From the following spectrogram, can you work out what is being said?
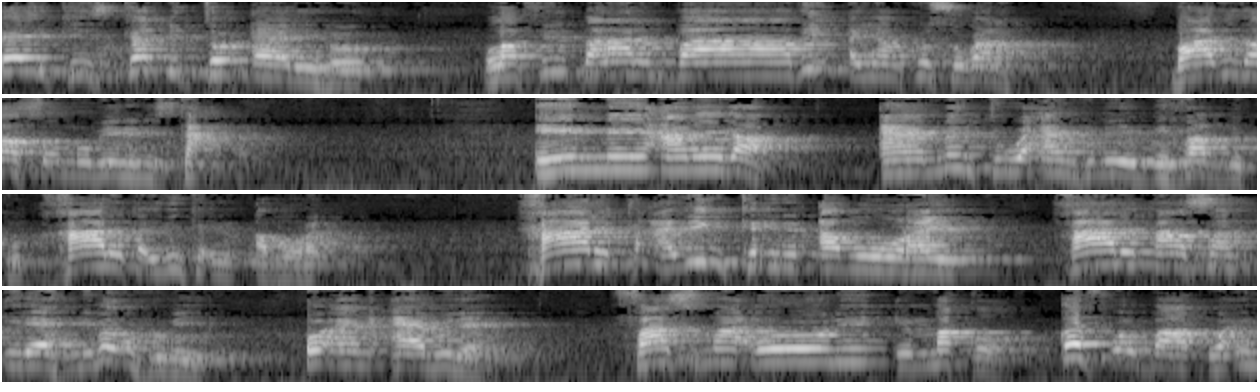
qayrkiis ka dhigto aaliho la fii dalaalin baadi ayaan ku sugana baadidaasoo mubiinin iska innii aniga آمنت وحن بربكم خالق إذنك إن أبوري. خالق إذنك إن أبوري. خالق أصلا إله نمأهمي وأن عابده. فاسمعوني إمقل قف والباب وإن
